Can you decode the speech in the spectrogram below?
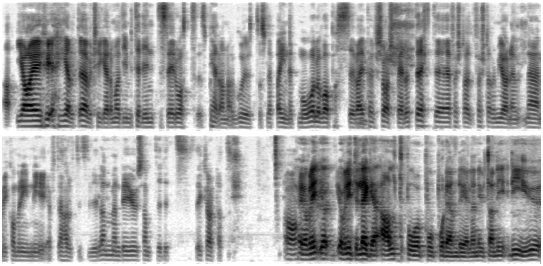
Ja, jag är helt övertygad om att Jimmy Tillin inte säger åt spelarna att gå ut och släppa in ett mål och vara passiva mm. i försvarsspelet direkt eh, första, första de gör när, när vi kommer in i efter halvtidsvilan. Men det är ju samtidigt, det är klart att Ja. Jag, vill, jag, jag, vill, inte lägga allt på, på, på den delen utan det, det, är ju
